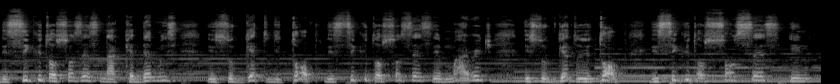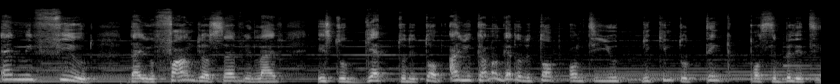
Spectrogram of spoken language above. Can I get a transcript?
The secret of success in academics is to get to the top. The secret of success in marriage is to get to the top. The secret of success in any field that you found yourself in life is to get to the top. And you cannot get to the top until you begin to think possibility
